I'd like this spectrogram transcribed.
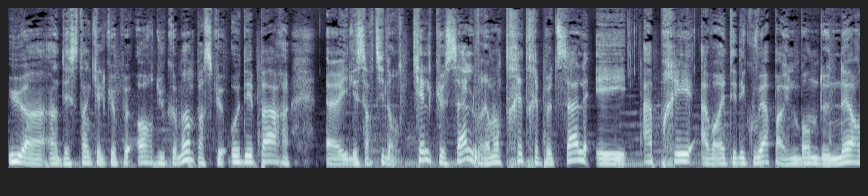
eu un, un, destin quelque peu hors du commun parce que au départ, euh, il est sorti dans quelques salles, vraiment très très peu de salles, et après avoir été découvert par une bande de nerds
